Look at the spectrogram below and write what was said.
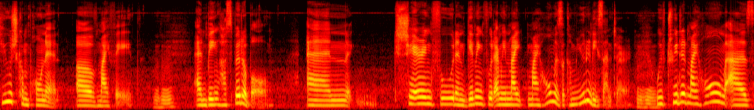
huge component of my faith and being hospitable and sharing food and giving food. I mean, my, my home is a community center. Mm-hmm. We've treated my home as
